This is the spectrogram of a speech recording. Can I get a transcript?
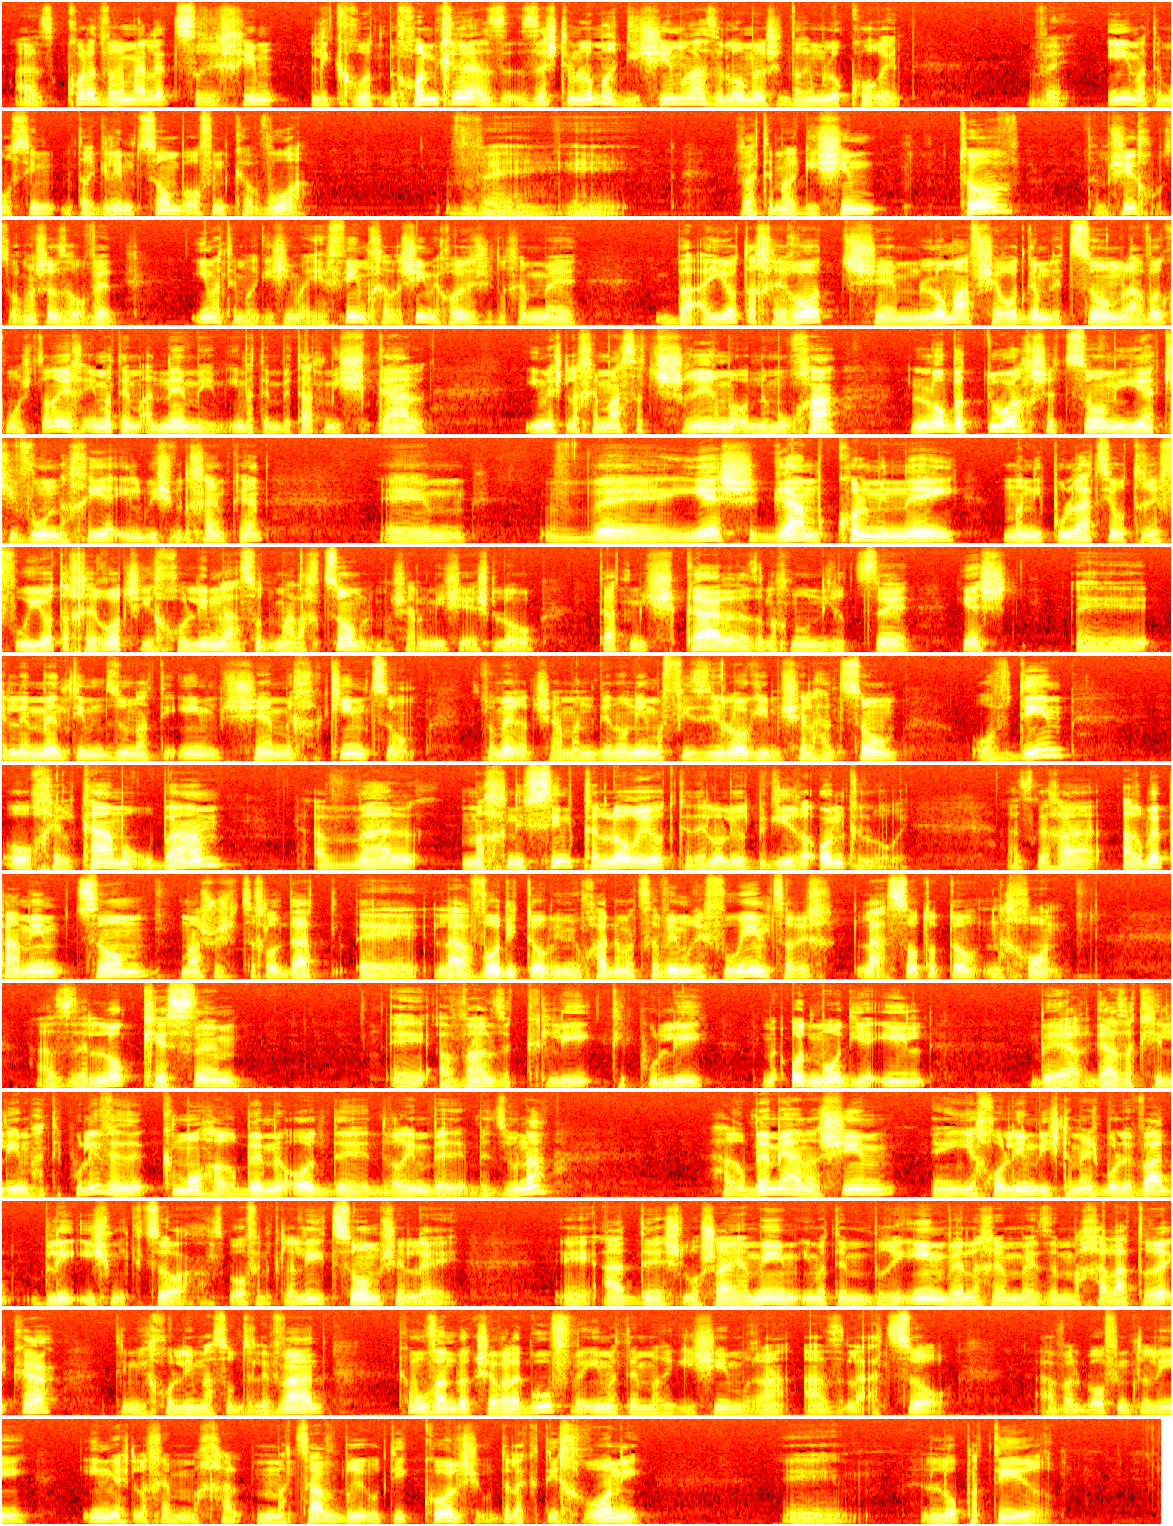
אז כל הדברים האלה צריכים לקרות בכל מקרה, אז זה שאתם לא מרגישים רע, זה לא אומר שדברים לא קורים. ואם אתם עושים, מתרגלים צום באופן קבוע, ו, ואתם מרגישים טוב, תמשיכו, זה אומר שזה עובד. אם אתם מרגישים עייפים, חלשים, יכול להיות שיש לכם uh, בעיות אחרות שהן לא מאפשרות גם לצום לעבוד כמו שצריך. אם אתם אנמיים, אם אתם בתת משקל, אם יש לכם מסת שריר מאוד נמוכה, לא בטוח שצום יהיה הכיוון הכי יעיל בשבילכם, כן? Um, ויש גם כל מיני מניפולציות רפואיות אחרות שיכולים לעשות במהלך צום. למשל, מי שיש לו תת משקל, אז אנחנו נרצה, יש אה, אלמנטים תזונתיים שמחקים צום. זאת אומרת שהמנגנונים הפיזיולוגיים של הצום עובדים, או חלקם או רובם, אבל מכניסים קלוריות כדי לא להיות בגירעון קלורי. אז ככה, הרבה פעמים צום, משהו שצריך לדעת אה, לעבוד איתו, במיוחד במצבים רפואיים, צריך לעשות אותו נכון. אז זה לא קסם, אבל זה כלי טיפולי מאוד מאוד יעיל בארגז הכלים הטיפולי, וזה כמו הרבה מאוד uh, דברים בתזונה. הרבה מהאנשים uh, יכולים להשתמש בו לבד בלי איש מקצוע. אז באופן כללי, צום של עד שלושה ימים, אם אתם בריאים ואין לכם איזה מחלת רקע, אתם יכולים לעשות את זה לבד. כמובן בהקשבה לגוף, ואם אתם מרגישים רע, אז לעצור. אבל באופן כללי, אם יש לכם מחל, מצב בריאותי כלשהו, דלקתי כרוני, אה, לא פתיר,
